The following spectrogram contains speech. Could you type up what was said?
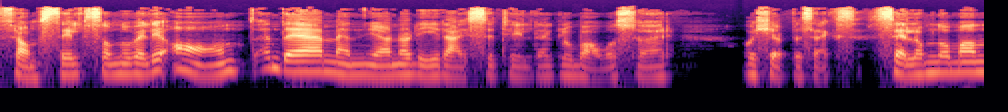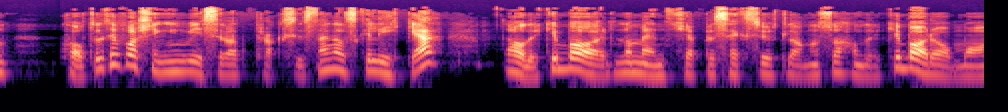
framstilt som noe veldig annet enn det menn gjør når de reiser til det globale sør og kjøper sex. Selv om når man kvalitativ forskning viser at praksisen er ganske like. Det handler ikke bare, Når menn kjøper sex i utlandet, så handler det ikke bare om å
